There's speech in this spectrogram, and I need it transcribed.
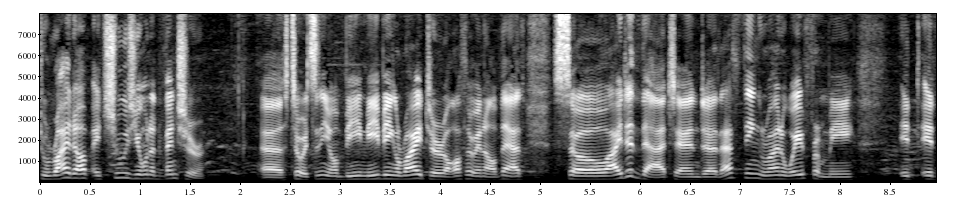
to write up a choose your own adventure uh, stories. You know, be, me being a writer, author, and all that. So I did that, and uh, that thing ran away from me. It, it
